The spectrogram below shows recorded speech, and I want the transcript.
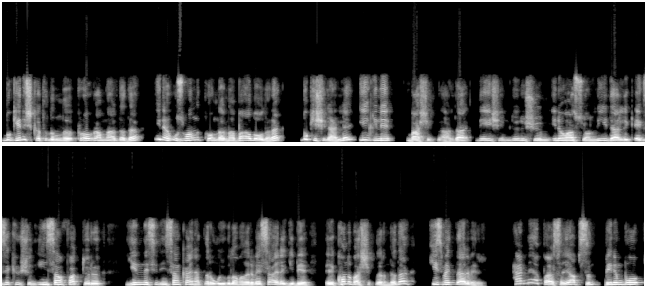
Bu geniş katılımlı programlarda da yine uzmanlık konularına bağlı olarak bu kişilerle ilgili başlıklarda değişim, dönüşüm, inovasyon, liderlik, execution, insan faktörü, yeni nesil insan kaynakları uygulamaları vesaire gibi e, konu başlıklarında da hizmetler verir. Her ne yaparsa yapsın benim bu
